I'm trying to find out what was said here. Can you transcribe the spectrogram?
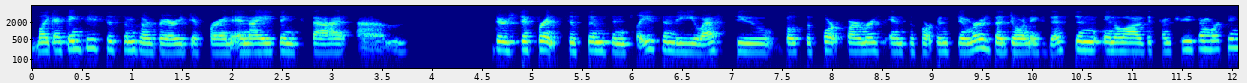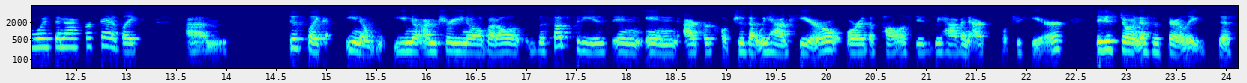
like I think these systems are very different, and I think that um, there's different systems in place in the U.S. to both support farmers and support consumers that don't exist in in a lot of the countries I'm working with in Africa. Like um, just like you know you know i'm sure you know about all the subsidies in in agriculture that we have here or the policies we have in agriculture here they just don't necessarily exist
